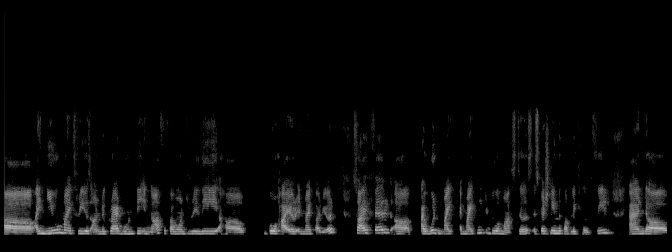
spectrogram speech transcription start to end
uh, I knew my three years undergrad wouldn't be enough if I want to really uh, go higher in my career. So I felt uh, I would might I might need to do a master's, especially in the public health field. And uh,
